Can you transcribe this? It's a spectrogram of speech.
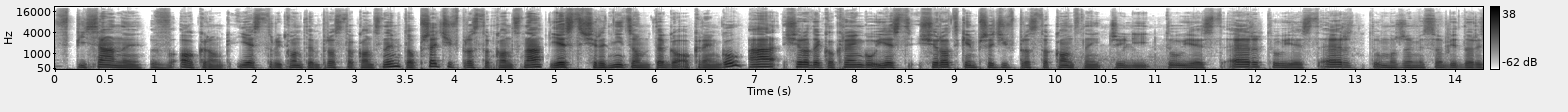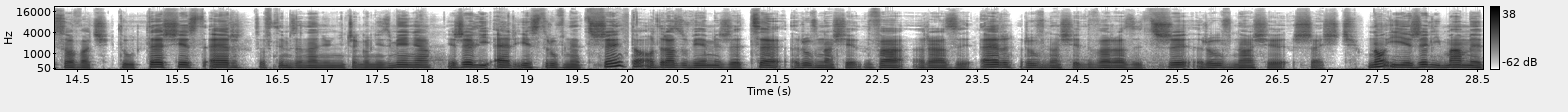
wpisany w okrąg jest trójkątem prostokątnym, to przeciwprostokątna jest średnicą tego okręgu, a środek okręgu jest środkiem przeciwprostokątnej, czyli tu jest R, tu jest R, tu możemy sobie dorysować, tu też jest R, co w tym zadaniu niczego nie zmienia. Jeżeli R jest równe 3, to od razu wiemy, że C równa się 2 razy R równa się 2 razy 3 równa się 6. No i jeżeli mamy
